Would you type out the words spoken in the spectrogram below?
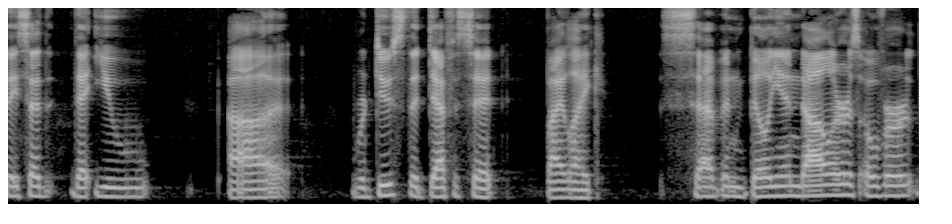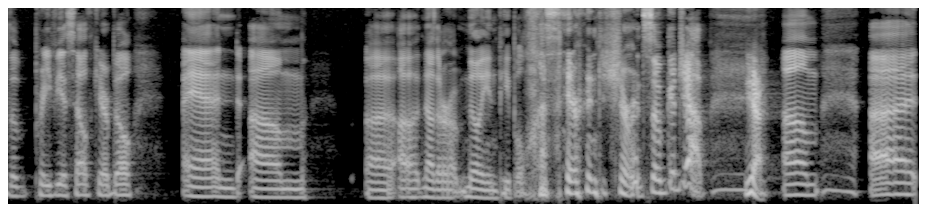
they said that you uh, reduce the deficit by like seven billion dollars over the previous healthcare bill, and um, uh, another million people lost their insurance. So good job. Yeah. Um, uh,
